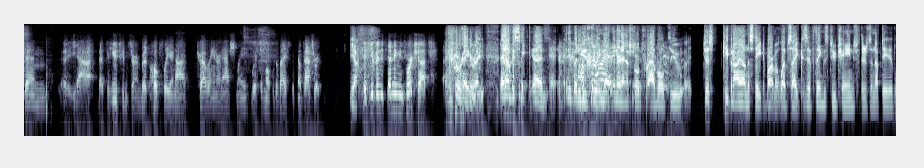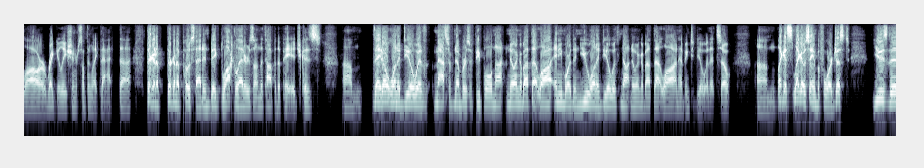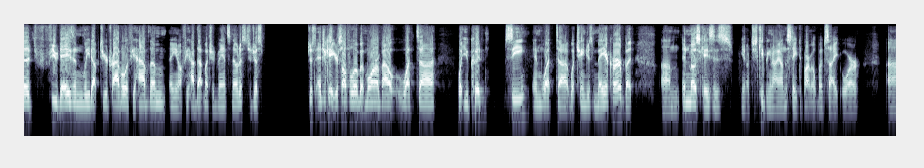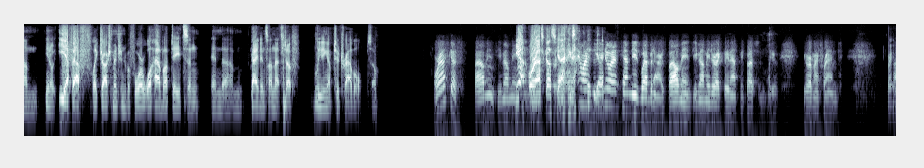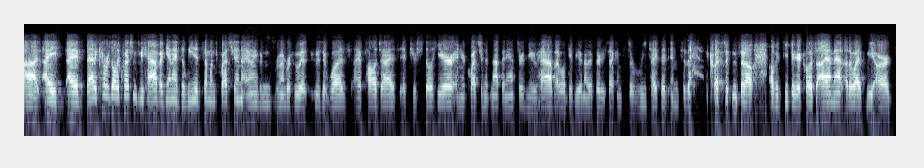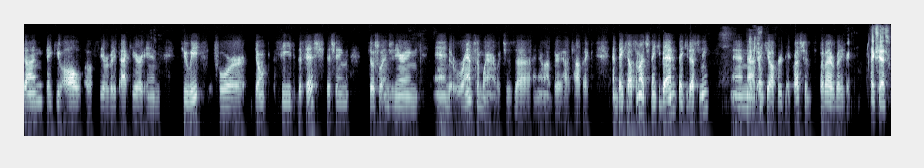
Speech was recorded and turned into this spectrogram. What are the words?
then uh, yeah, that's a huge concern. But hopefully you're not traveling internationally with a mobile device with no password. Yeah. If you've been attending these workshops. right, right. And obviously, uh, anybody who's doing that international travel to uh, just keep an eye on the State Department website because if things do change, if there's an updated law or regulation or something like that, uh, they're gonna they're gonna post that in big block letters on the top of the page because um, they don't want to deal with massive numbers of people not knowing about that law any more than you want to deal with not knowing about that law and having to deal with it. So, um, like I like I was saying before, just use the few days and lead up to your travel if you have them. You know, if you have that much advance notice to just just educate yourself a little bit more about what uh, what you could see and what uh, what changes may occur. But um, in most cases, you know, just keeping an eye on the State Department website or um, you know EFF, like Josh mentioned before, will have updates and and um, guidance on that stuff leading up to travel. So. Or ask us. By all means, email me. Yeah, or ask us. Yeah, exactly. anyone, anyone attend these webinars, by all means, email me directly and ask me questions. You, you are my friend. Right. Uh, I, I, that covers all the questions we have. Again, I deleted someone's question. I don't even remember who it, whose it was. I apologize. If you're still here and your question has not been answered, you have, I will give you another 30 seconds to retype it into the, the questions, and I'll, I'll be keeping a close eye on that. Otherwise, we are done. Thank you all. I'll see everybody back here in two weeks for Don't Feed the Fish, Phishing, Social Engineering, and Ransomware, which is, uh, I know, a very hot topic. And thank you all so much. Thank you, Ben. Thank you, Destiny. And uh, thank, you. thank, you. all for your great questions. Bye-bye, everybody. Great. Thanks, guys.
